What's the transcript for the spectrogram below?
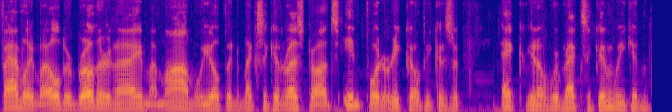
family, my older brother and I, my mom, we opened Mexican restaurants in Puerto Rico because heck, you know, we're Mexican, we can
